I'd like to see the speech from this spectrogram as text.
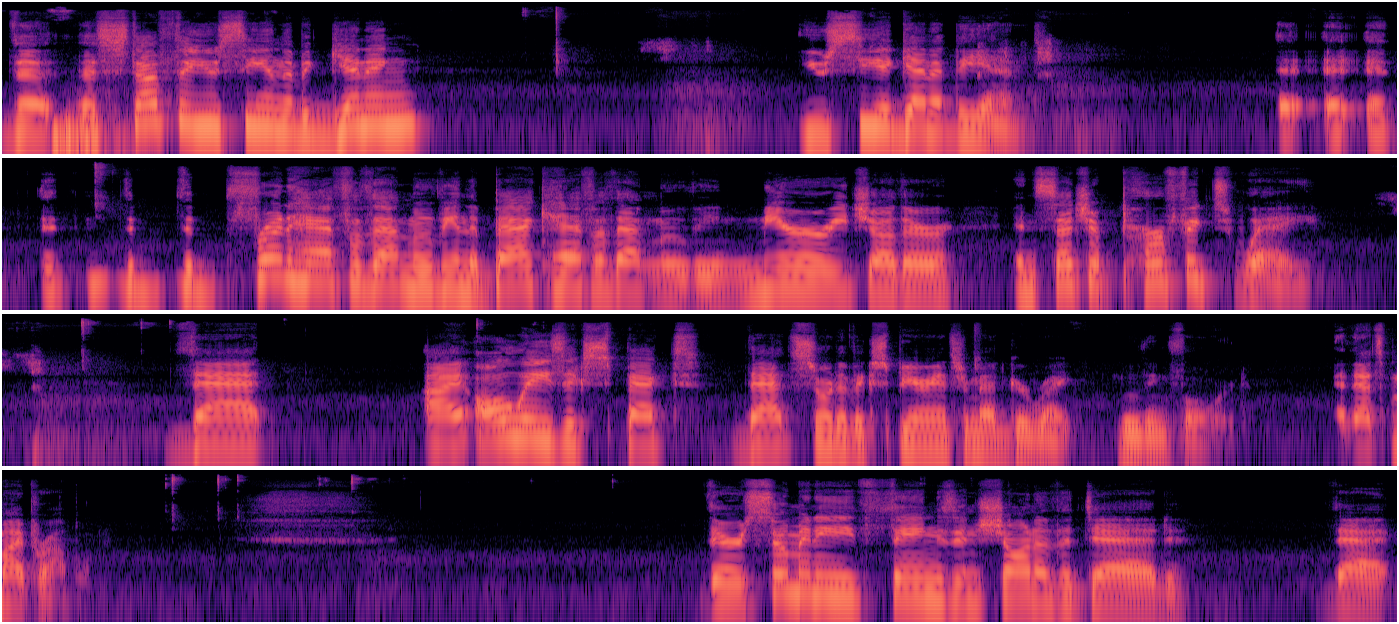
The the stuff that you see in the beginning you see again at the end it, it, it, the, the front half of that movie and the back half of that movie mirror each other in such a perfect way that I always expect that sort of experience from Edgar Wright moving forward. And that's my problem. There's so many things in Shaun of the Dead that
